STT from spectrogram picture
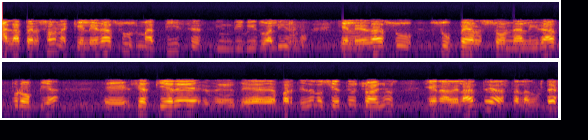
a la persona, que le da sus matices de individualismo, que le da su, su personalidad propia, eh, se adquiere de, a partir de los 7, 8 años y en adelante hasta la adultez.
